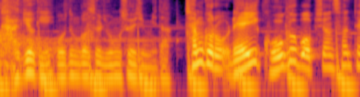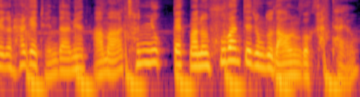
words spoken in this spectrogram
가격이 모든 것을 용서해 줍니다. 참고로 레이 고급 옵션 선택을 하게 된다면 아마 1600만 원 후반대 정도 나오는 것 같아요.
